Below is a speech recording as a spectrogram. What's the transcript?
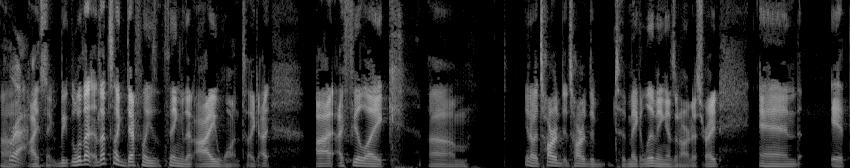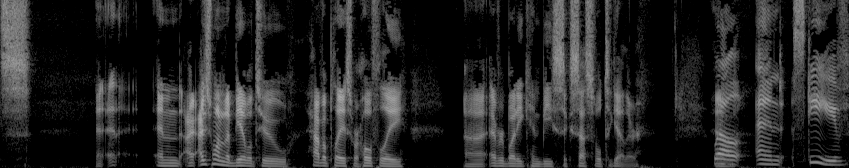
Uh, Correct. I think. Well, that, that's like definitely the thing that I want. Like I, I, I feel like, um, you know, it's hard. It's hard to to make a living as an artist, right? And it's, and, and I, I just wanted to be able to have a place where hopefully uh, everybody can be successful together. Well, and Steve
